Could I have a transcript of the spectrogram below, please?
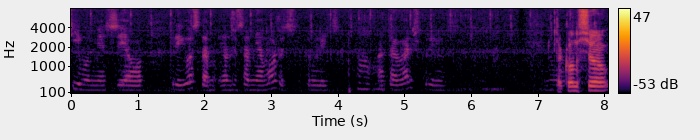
Симу месяц я его привез там, и он же сам не может рулить, а Ага. товарищ привез. Ну, Так он все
